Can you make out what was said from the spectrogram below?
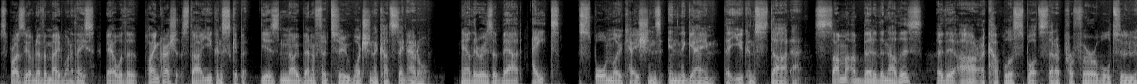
Surprisingly, I've never made one of these. Now, with a plane crash at the start, you can skip it. There's no benefit to watching the cutscene at all. Now, there is about eight spawn locations in the game that you can start at. Some are better than others, though there are a couple of spots that are preferable to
